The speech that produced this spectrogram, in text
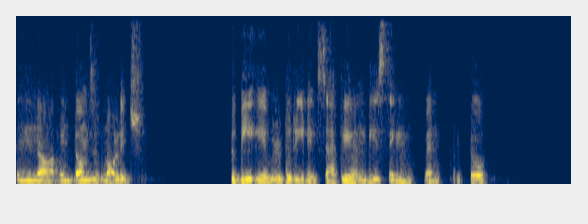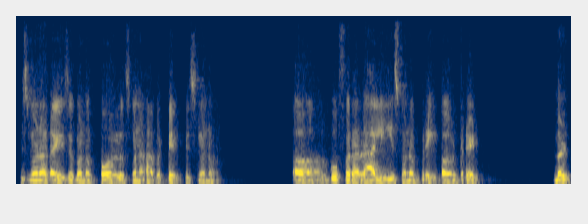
in uh, in terms of knowledge to be able to read exactly when these things, when crypto is gonna rise or gonna fall, is gonna have a dip, is gonna uh, go for a rally, is gonna break out, right? But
